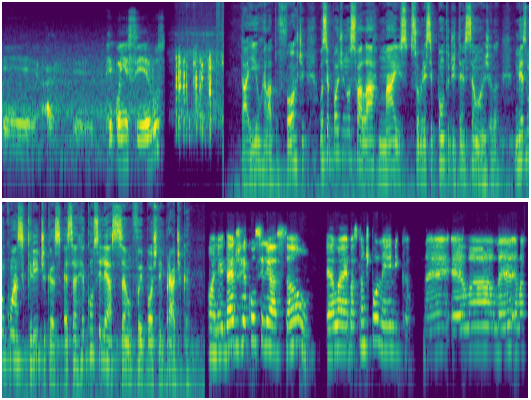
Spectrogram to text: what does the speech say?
é, é, reconhecê-los. Tá aí um relato forte. Você pode nos falar mais sobre esse ponto de tensão, Ângela? Mesmo com as críticas, essa reconciliação foi posta em prática? Olha, a ideia de reconciliação, ela é bastante polêmica, né? Ela, ela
